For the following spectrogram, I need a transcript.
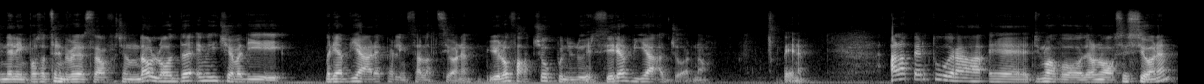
nelle impostazioni per vedere stava facendo un download e mi diceva di riavviare per l'installazione. Io lo faccio, quindi lui si riavvia, aggiorna. Bene. All'apertura eh, di nuovo della nuova sessione,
